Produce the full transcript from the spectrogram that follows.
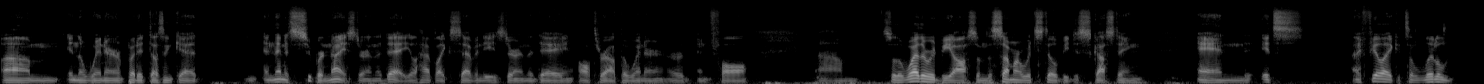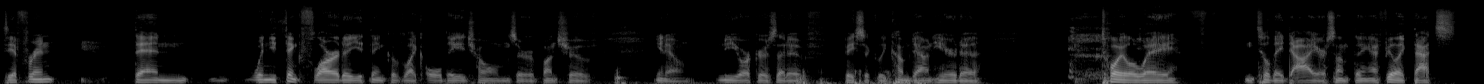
um, in the winter, but it doesn't get. And then it's super nice during the day. You'll have like 70s during the day, all throughout the winter or and fall. Um, so the weather would be awesome. The summer would still be disgusting, and it's. I feel like it's a little different than when you think Florida. You think of like old age homes or a bunch of, you know, New Yorkers that have basically come down here to toil away until they die or something. I feel like that's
